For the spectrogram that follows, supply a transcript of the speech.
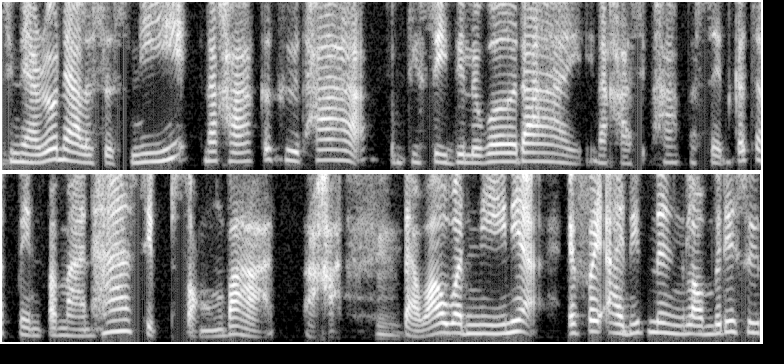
scenario analysis นี้นะคะ ก็คือถ้า MTC deliver ได้นะคะ 15%ก็จะเป็นประมาณ 52 บาทนะคะอืมแต่ว่าวันนี้เนี่ย FII นิดนึงเราไม่ได้ซื้อ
